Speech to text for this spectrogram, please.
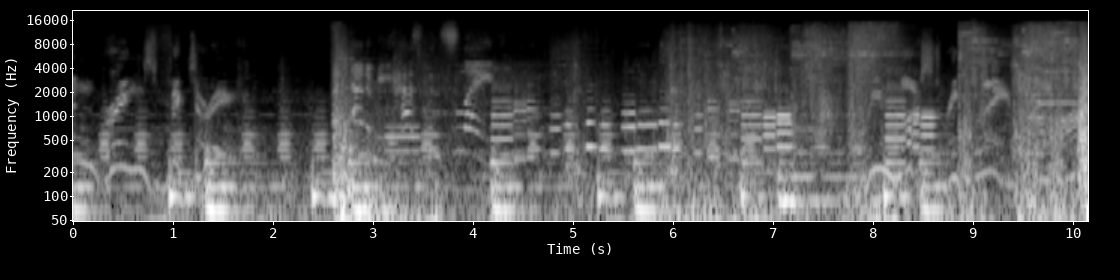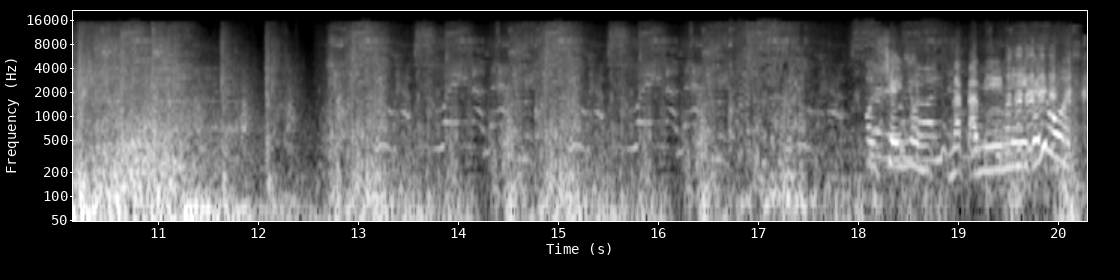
Lucian brings victory. An enemy has been slain! We must reclaim You have slain an enemy! You have slain an enemy! You have Kung sa inyo, natamimi kayo. Mga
